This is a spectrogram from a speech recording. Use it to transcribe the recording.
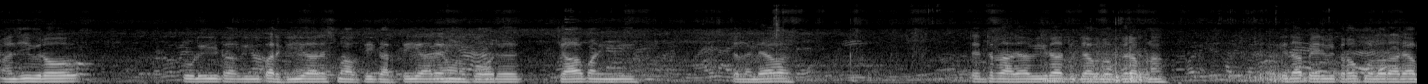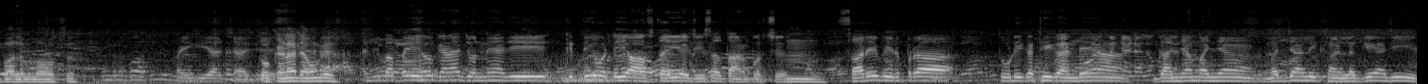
ਹਾਂਜੀ ਵੀਰੋ, ਤੂੜੀ ਟਰਾਲੀ ਭਰ ਗਈ ਯਾਰ ਸਮਾਪਤੀ ਕਰਤੀ ਯਾਰ ਹੁਣ ਹੋਰ ਚਾਹ ਪਾਣੀ ਚੱਲਣ ਡਿਆ ਵਾ। ਤੇ ਇੱਧਰ ਰਾਜਾ ਵੀਰ ਆ ਦੂਜਾ ਵਲੌਗਰ ਆਪਣਾ। ਇਹਦਾ ਪੇਜ ਵੀ ਕਰੋ ਫੋਲੋ ਰਾਜਾ ਬਲ ਵਲੌਗਸ ਭਾਈ ਕੀ ਹਾਲ ਚਾਲ ਜੀ? ਕੋ ਕਹਿਣਾ ਚਾਹੋਗੇ? ਅਸੀਂ ਬਾਬਾ ਇਹੋ ਕਹਿਣਾ ਚਾਹੁੰਦੇ ਆ ਜੀ ਕਿੱਡੀ ਵੱਡੀ ਆਫਤ ਆਈ ਹੈ ਜੀ ਸੁਲਤਾਨਪੁਰ ਚ। ਸਾਰੇ ਵੀਰ ਭਰਾ ਤੂੜੀ ਇਕੱਠੀ ਕਰਦੇ ਆ ਗਾਈਆਂ ਮਾਈਆਂ ਮੱਝਾਂ ਲਈ ਖਾਣ ਲੱਗੇ ਆ ਜੀ।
